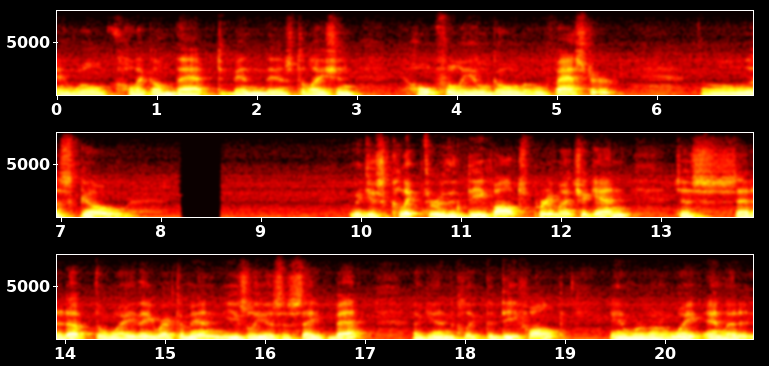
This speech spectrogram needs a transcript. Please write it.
and we'll click on that to begin the installation Hopefully it'll go a little faster. Uh, let's go. We just click through the defaults pretty much again. Just set it up the way they recommend, usually as a safe bet. Again, click the default and we're going to wait and let it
